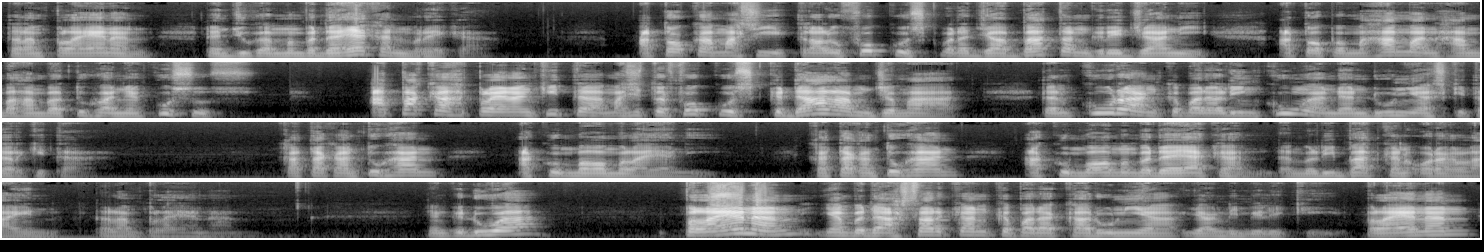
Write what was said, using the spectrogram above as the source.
dalam pelayanan dan juga memberdayakan mereka? Ataukah masih terlalu fokus kepada jabatan gerejani atau pemahaman hamba-hamba Tuhan yang khusus? Apakah pelayanan kita masih terfokus ke dalam jemaat dan kurang kepada lingkungan dan dunia sekitar kita? Katakan Tuhan, aku mau melayani. Katakan Tuhan, aku mau memberdayakan dan melibatkan orang lain dalam pelayanan. Yang kedua, Pelayanan yang berdasarkan kepada karunia yang dimiliki Pelayanan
